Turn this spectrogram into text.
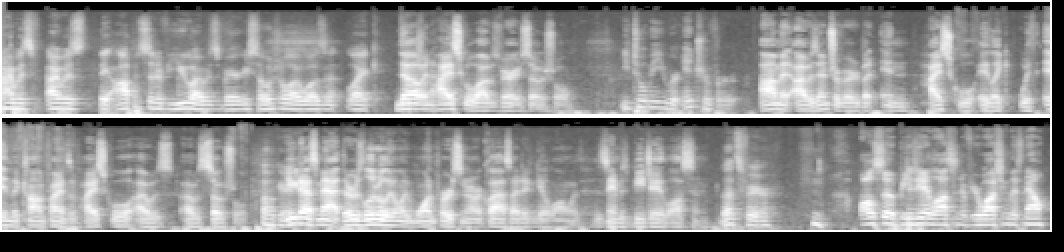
I was I was the opposite of you. I was very social. I wasn't like No, in high school I was very social. you told me you were introvert. I'm a, I was introverted, but in high school, it, like within the confines of high school, I was I was social. Okay. You can ask Matt. There was literally only one person in our class I didn't get along with. His name is B.J. Lawson. That's fair. Also, BJ Lawson, if you're watching this now,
